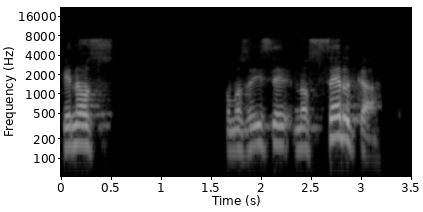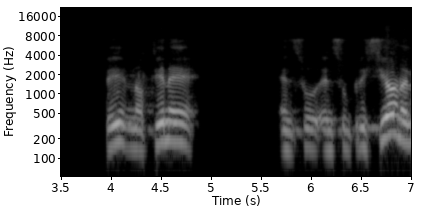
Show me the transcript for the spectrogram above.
Que nos, como se dice, nos cerca. ¿sí? Nos tiene en su, en su prisión el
